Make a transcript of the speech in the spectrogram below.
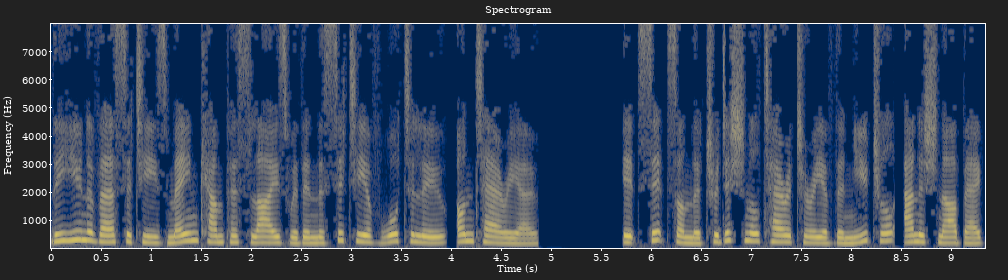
The university's main campus lies within the city of Waterloo, Ontario. It sits on the traditional territory of the neutral, Anishinaabeg,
